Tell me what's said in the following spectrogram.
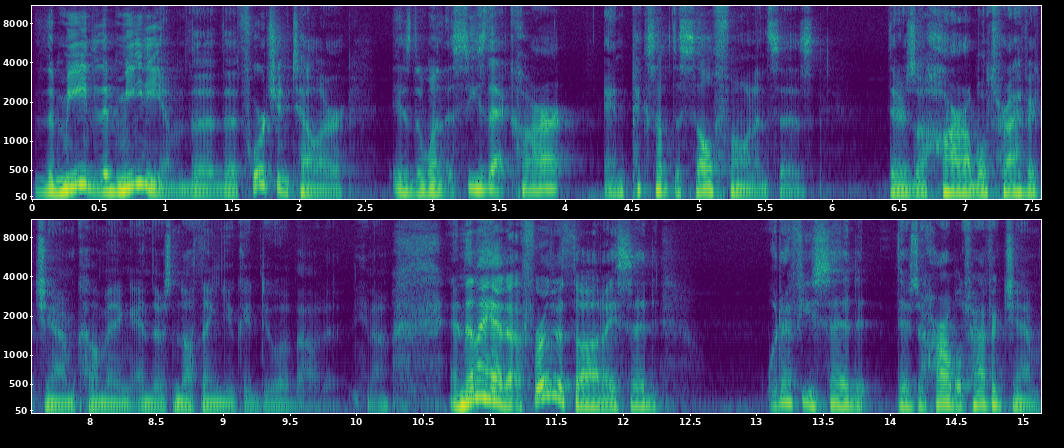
the med- the medium, the, the fortune teller, is the one that sees that car and picks up the cell phone and says, there's a horrible traffic jam coming and there's nothing you can do about it, you know? And then I had a further thought. I said, what if you said there's a horrible traffic jam?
